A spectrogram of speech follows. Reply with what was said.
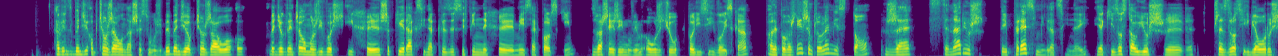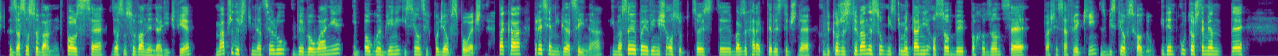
A więc będzie obciążało nasze służby, będzie obciążało będzie ograniczało możliwość ich e, szybkiej reakcji na kryzysy w innych e, miejscach Polski, zwłaszcza jeżeli mówimy o użyciu policji i wojska. Ale poważniejszym problemem jest to, że scenariusz tej presji migracyjnej, jaki został już y, przez Rosję i Białoruś zastosowany w Polsce, zastosowany na Litwie, ma przede wszystkim na celu wywołanie i pogłębienie istniejących podziałów społecznych. Taka presja migracyjna i masowe pojawienie się osób, co jest y, bardzo charakterystyczne, wykorzystywane są instrumentalnie osoby pochodzące właśnie z Afryki, z Bliskiego Wschodu, utożsamiane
